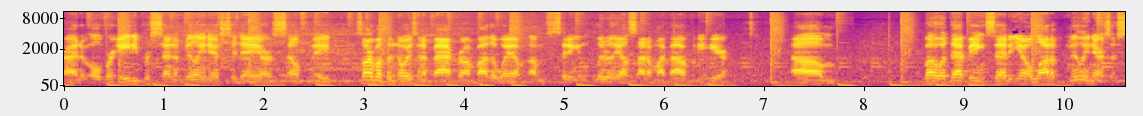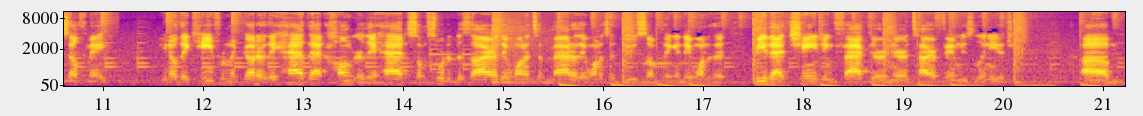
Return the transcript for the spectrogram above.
Right, over 80% of millionaires today are self-made. Sorry about the noise in the background, by the way. I'm, I'm sitting literally outside of my balcony here. Um, but with that being said, you know, a lot of millionaires are self-made. You know, they came from the gutter. They had that hunger. They had some sort of desire. They wanted to matter. They wanted to do something, and they wanted to be that changing factor in their entire family's lineage. Um,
